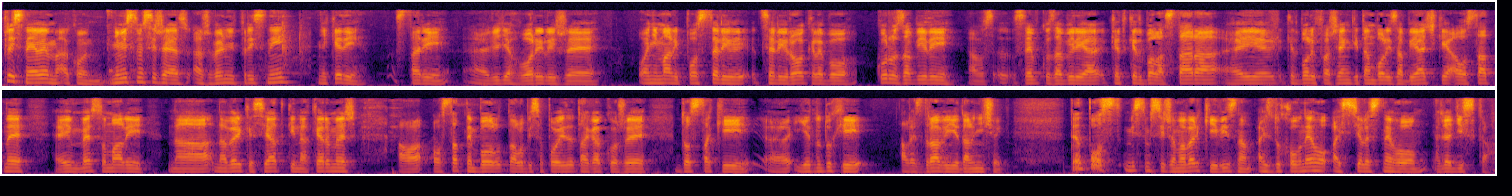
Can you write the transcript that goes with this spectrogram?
Prísny, neviem, ako, nemyslím si, že až, až veľmi prísny. Niekedy starí e, ľudia hovorili, že oni mali posteli celý rok, lebo kuru zabili, alebo sliepku zabili, keď, keď bola stará, hej, keď boli fašenky, tam boli zabíjačky a ostatné, hej, meso mali na, na veľké siatky, na kermeš a ostatné bol, dalo by sa povedať tak, ako, že dosť taký e, jednoduchý, ale zdravý jedálniček. Ten post, myslím si, že má veľký význam aj z duchovného, aj z telesného hľadiska.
